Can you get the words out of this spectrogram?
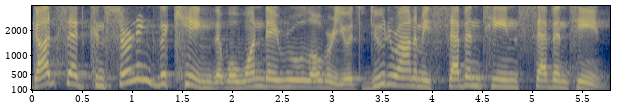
God said concerning the king that will one day rule over you, it's Deuteronomy 17 17.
